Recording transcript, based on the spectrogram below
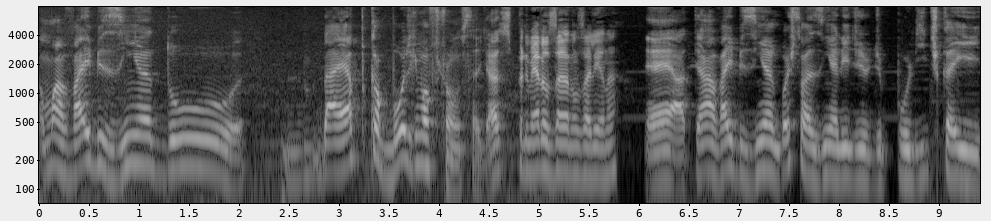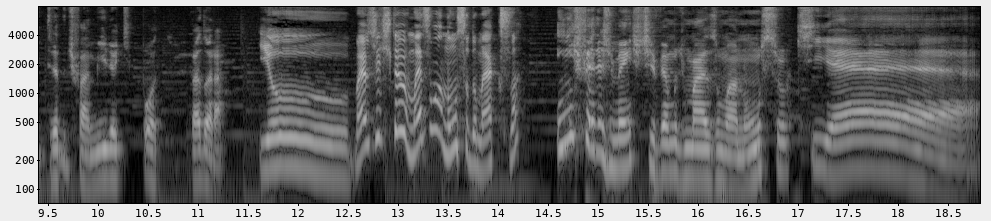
uma vibezinha do. da época boa de Game of Thrones, tá ligado? Os primeiros anos ali, né? É, até uma vibezinha gostosinha ali de, de política e treta de família que, pô, vai adorar. E o. Mas a gente teve mais um anúncio do Max, né? Infelizmente tivemos mais um anúncio que é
